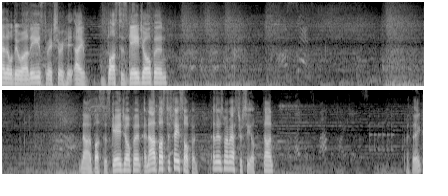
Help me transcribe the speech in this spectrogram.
And then we'll do one of these to make sure he- I bust his gauge open. Now I bust his gauge open, and now I bust his face open. And there's my master seal. Done, I think.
